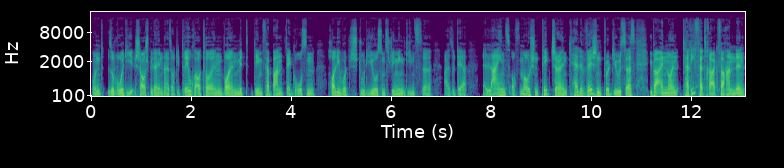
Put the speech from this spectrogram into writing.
Und sowohl die SchauspielerInnen als auch die DrehbuchautorInnen wollen mit dem Verband der großen Hollywood-Studios und Streamingdienste, also der Alliance of Motion Picture and Television Producers über einen neuen Tarifvertrag verhandeln.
